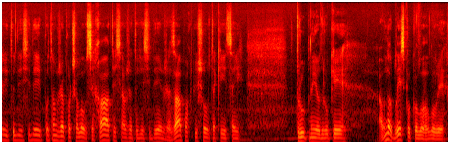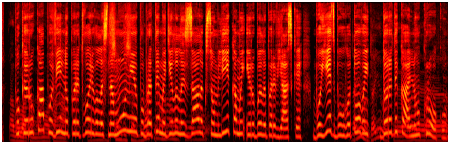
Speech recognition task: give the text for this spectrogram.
і туди-сюди. Потім вже почало всихатися, вже туди-сюди, вже запах пішов такий цей трупний від руки, а воно близько коло голови. Поки рука повільно перетворювалась на мумію, побратими ділились з Алексом ліками і робили перев'язки. Боєць був готовий до радикального кроку.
